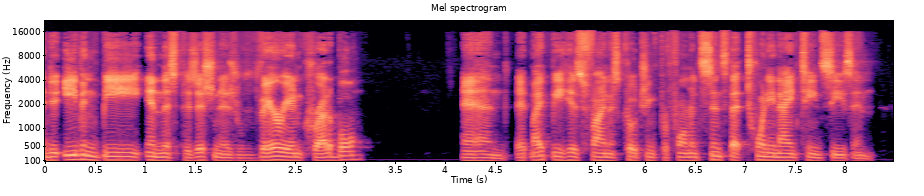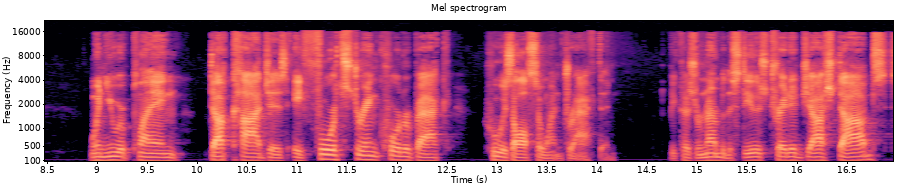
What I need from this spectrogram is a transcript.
And to even be in this position is very incredible. And it might be his finest coaching performance since that 2019 season when you were playing Duck Hodges, a fourth string quarterback who was also undrafted. Because remember, the Steelers traded Josh Dobbs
